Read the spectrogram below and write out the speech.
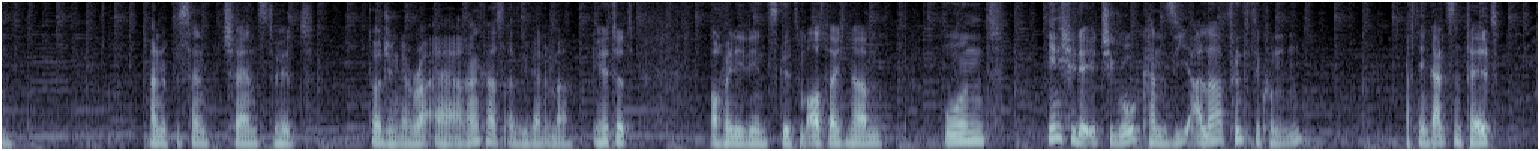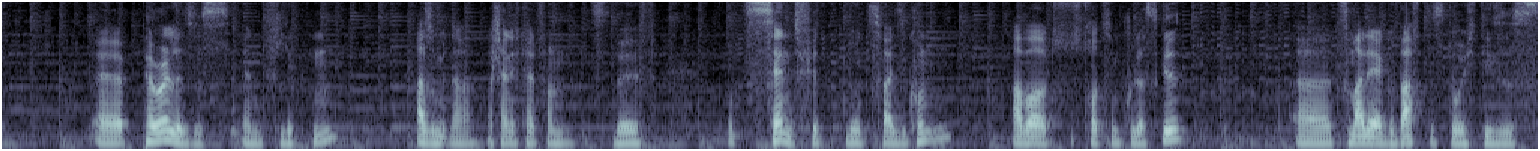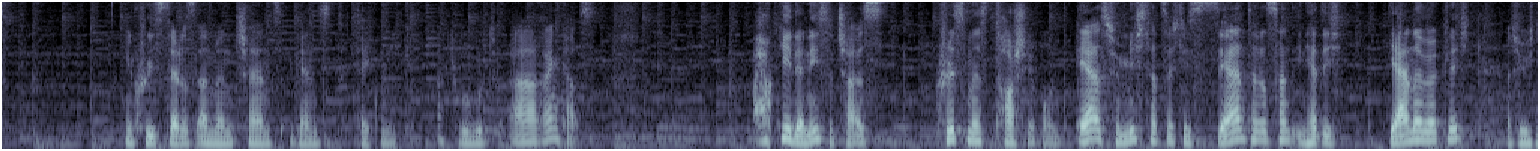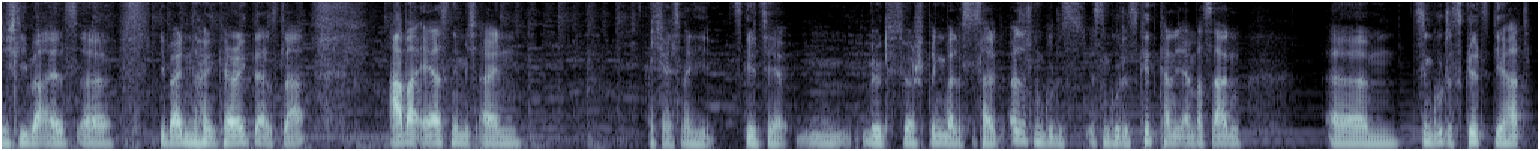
100% Chance to hit Dodging Ar äh, Arankas, also die werden immer gehittet, auch wenn die den Skill zum Ausweichen haben. Und ähnlich wie der Ichigo kann sie aller 5 Sekunden auf dem ganzen Feld äh, Paralysis inflikten. Also mit einer Wahrscheinlichkeit von 12% für nur 2 Sekunden. Aber das ist trotzdem ein cooler Skill. Äh, zumal er gebufft ist durch dieses Increased Status Element Chance Against Technique Attribute Arankas. Okay, der nächste Char ist Christmas Toshiro. Und er ist für mich tatsächlich sehr interessant. Ihn hätte ich gerne wirklich. Natürlich nicht lieber als äh, die beiden neuen Charakter, ist klar. Aber er ist nämlich ein. Ich werde jetzt mal die Skills hier möglichst überspringen, weil das ist halt. Also ist ein gutes, ist ein gutes Kit, kann ich einfach sagen. Ähm, sind gute Skills, die er hat.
